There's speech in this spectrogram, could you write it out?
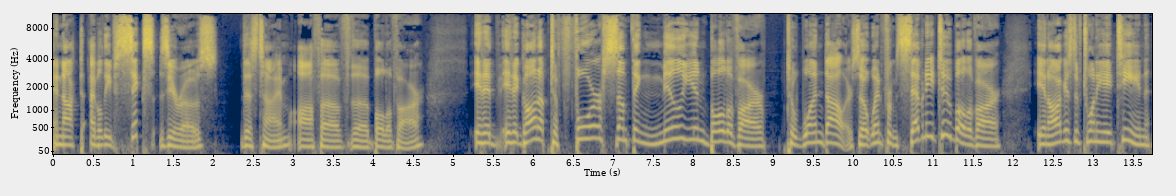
and knocked, I believe, six zeros this time off of the bolivar, it had it had gone up to four something million bolivar to one dollar. So it went from 72 bolivar in August of 2018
